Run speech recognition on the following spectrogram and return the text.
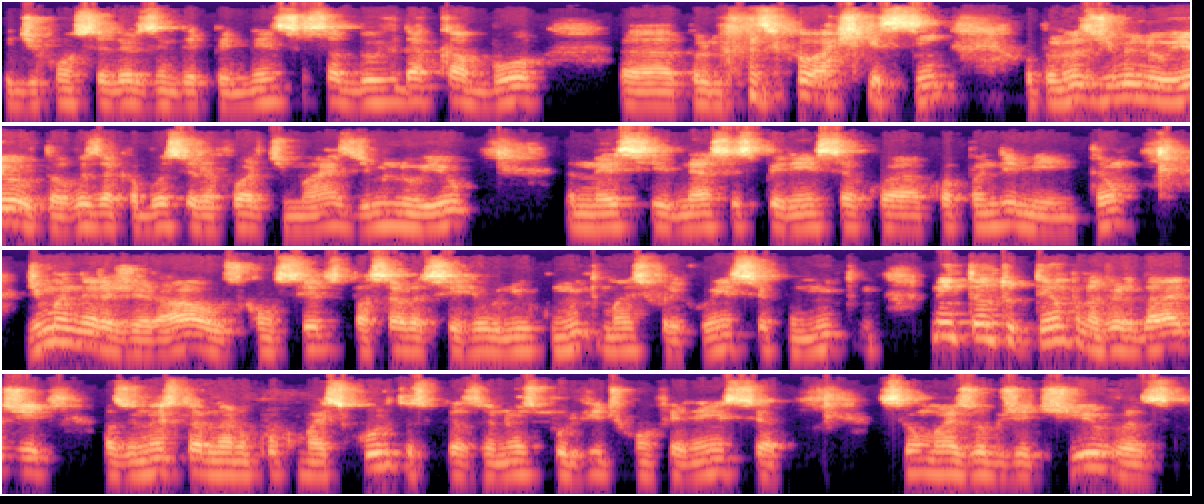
e de conselheiros independentes, essa dúvida acabou Uh, pelo menos eu acho que sim, ou pelo menos diminuiu, talvez acabou seja forte demais, diminuiu nesse, nessa experiência com a, com a pandemia. Então, de maneira geral, os conselhos passaram a se reunir com muito mais frequência, com muito, nem tanto tempo, na verdade, as reuniões se tornaram um pouco mais curtas, porque as reuniões por videoconferência são mais objetivas,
